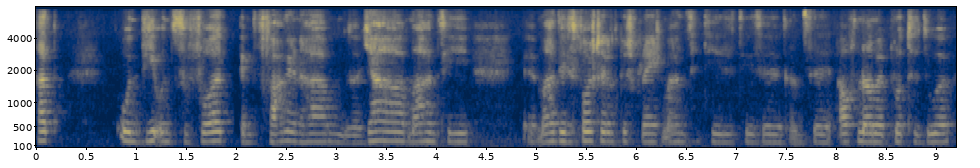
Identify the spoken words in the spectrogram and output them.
hat und die uns sofort empfangen haben, gesagt, ja, machen Sie, äh, machen Sie das Vorstellungsgespräch, machen Sie die, diese ganze Aufnahmeprozedur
